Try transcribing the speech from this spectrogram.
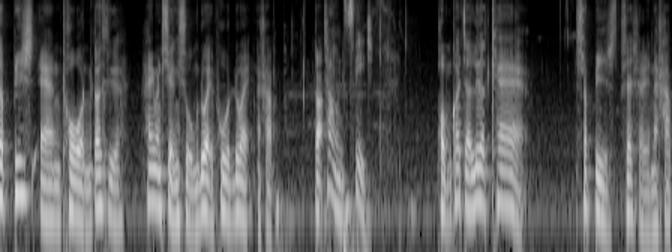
speech and tone ก็คือให้มันเสียงสูงด้วยพูดด้วยนะครับ Tone. Speech. ผมก็จะเลือกแค่ speech เฉยๆนะครับ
